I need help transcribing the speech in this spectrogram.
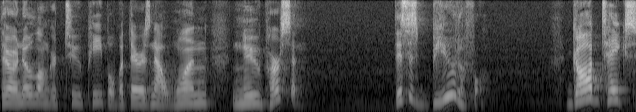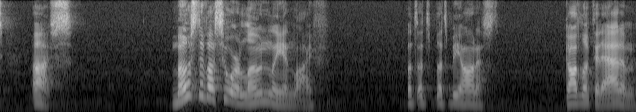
There are no longer two people, but there is now one new person. This is beautiful. God takes us. Most of us who are lonely in life, let's, let's, let's be honest. God looked at Adam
